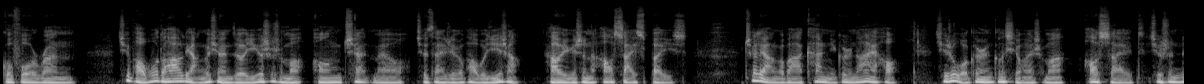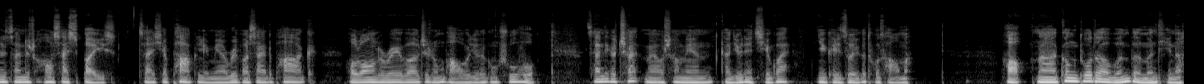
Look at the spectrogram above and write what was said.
Go for a run，去跑步的话有两个选择，一个是什么？On treadmill，就在这个跑步机上；还有一个是呢，outside space。这两个吧，看你个人的爱好。其实我个人更喜欢什么？Outside，就是那在那种 outside space，在一些 park 里面，riverside park，along the river 这种跑，我觉得更舒服。在那个 treadmill 上面感觉有点奇怪，你也可以做一个吐槽嘛。好，那更多的文本问题呢？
